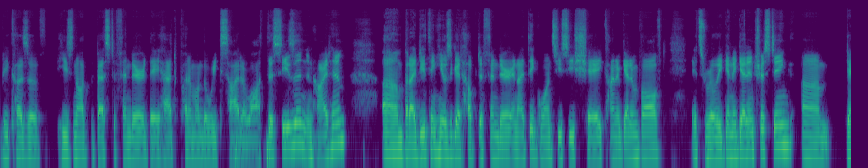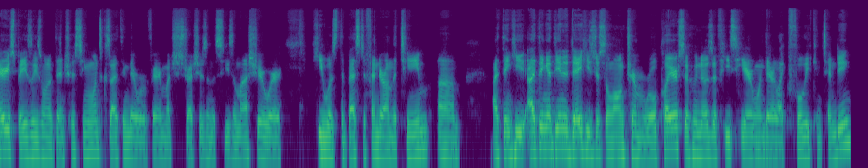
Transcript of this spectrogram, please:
because of he's not the best defender. They had to put him on the weak side a lot this season and hide him. Um, but I do think he was a good help defender. And I think once you see Shai kind of get involved, it's really going to get interesting. Um, Darius Bazley is one of the interesting ones because I think there were very much stretches in the season last year where he was the best defender on the team. Um, I think he, I think at the end of the day, he's just a long term role player. So who knows if he's here when they're like fully contending.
